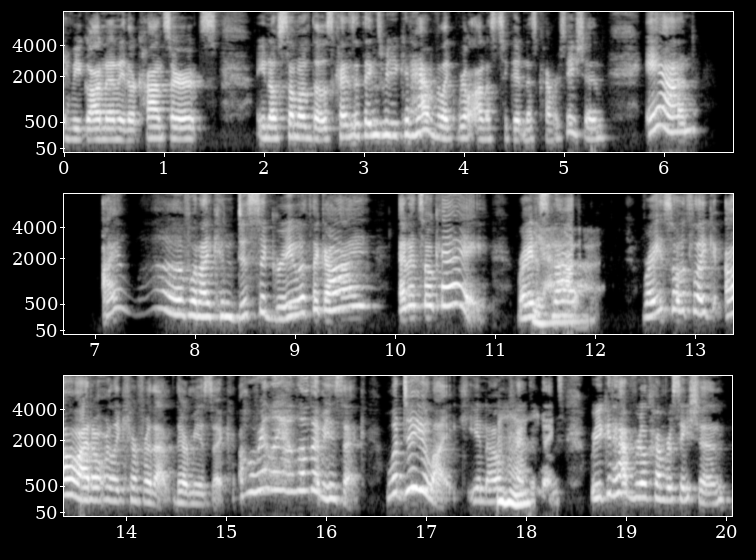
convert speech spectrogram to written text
have you gone to any of their concerts? You know, some of those kinds of things where you can have like real honest to goodness conversation. And I love when I can disagree with a guy and it's okay, right? It's not right. So it's like, oh, I don't really care for that their music. Oh, really? I love that music. What do you like? You know, Mhm. kinds of things where you can have real conversation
